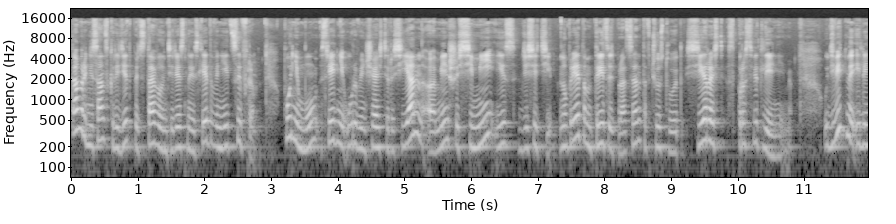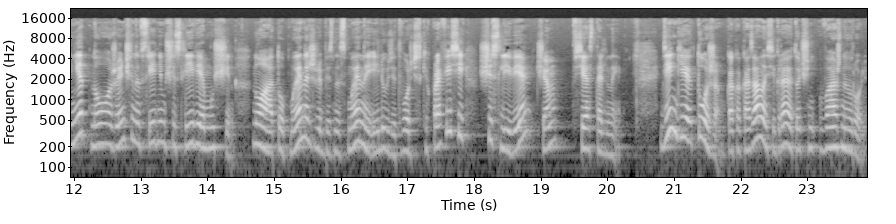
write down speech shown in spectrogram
Там «Ренессанс Кредит» представил интересные исследования и цифры. По нему средний уровень счастья россиян э, меньше 7 из 10, но при этом 30% чувствуют серость с просветлениями. Удивительно или нет, но женщины в среднем счастливее мужчин. Ну а топ-менеджеры, бизнесмены и люди творческих профессий счастливее, чем все остальные. Деньги тоже, как оказалось, играют очень важную роль.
